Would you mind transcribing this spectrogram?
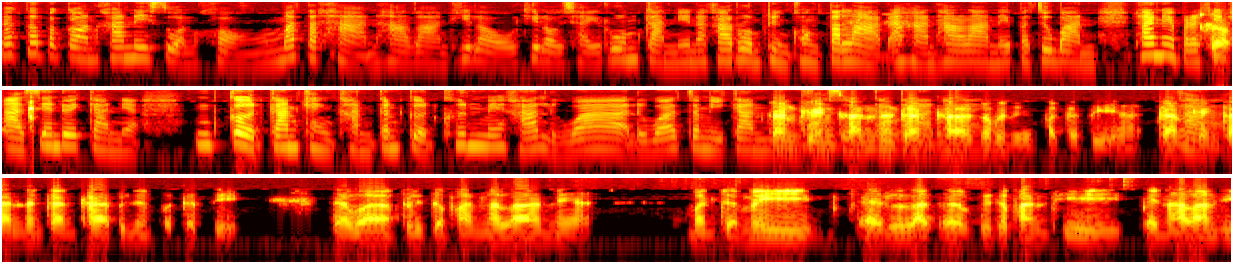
ดรประ กรณ์คะในส่วนของมาตรฐานฮาลาลที่เราที่เราใช้ร่วมกันเนี่ยนะคะ รวมถึงของตลาดอาหารฮาลาลในปัจจุบัน ถ้าในประเทศอาเซียนด้วยกันเนี่ย เกิดการแข่งขันกันเกิดขึ้นไหมคะ หรือว่าหรือว่าจะมีการการแข่งขันทางการค้าก็เป็นเรื่องปกติการแข่งขันทางการค้าเป็นเรื่องปกติ แต่ว่าผลิตภัณฑ์ฮาลาลเนี่ยมันจะไม่ผลิตภัณฑ์ที่เป็นฮาลาลจ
